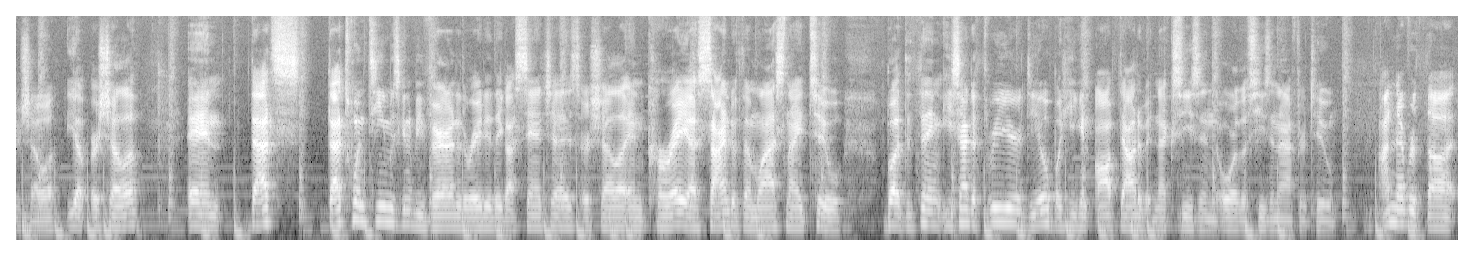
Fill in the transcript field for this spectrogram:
Urshela. yep Urshela, and that's that twin team is going to be very underrated. They got Sanchez, Urshela, and Correa signed with them last night too. But the thing, he signed a three-year deal, but he can opt out of it next season or the season after too. I never thought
